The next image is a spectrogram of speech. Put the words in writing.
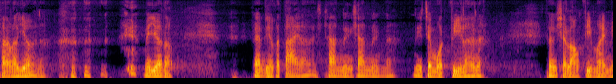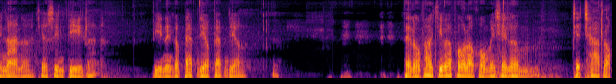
ฟังเราเยอะนะไม่เยอะหรอกแป๊บเดียวก็ตายแล้ว ชาติหนึ่งชาติหนึ่งนะนี่จะหมดปีแล้วนะเพิ่งฉลองปีใหม่ไม่นานนะจะสิ้นปีอีกแล้วปีหนึ่งก็แป๊บเดียว แป๊บเดียว แต่หลวงพ่อคิดว่าพวกเราคงไม่ใช่เริ่มเจ็ดชาติหรอก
